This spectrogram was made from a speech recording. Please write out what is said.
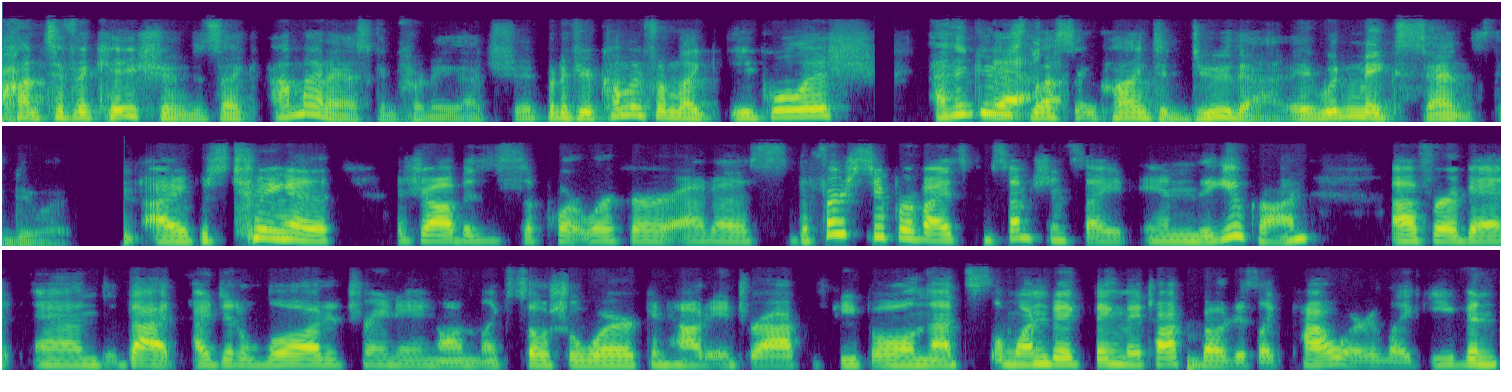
pontifications. It's like, I'm not asking for any of that shit. But if you're coming from like equalish, I think you're just less inclined to do that. It wouldn't make sense to do it. I was doing a, a job as a support worker at a, the first supervised consumption site in the Yukon uh, for a bit, and that I did a lot of training on like social work and how to interact with people, and that's one big thing they talk about is like power. Like even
